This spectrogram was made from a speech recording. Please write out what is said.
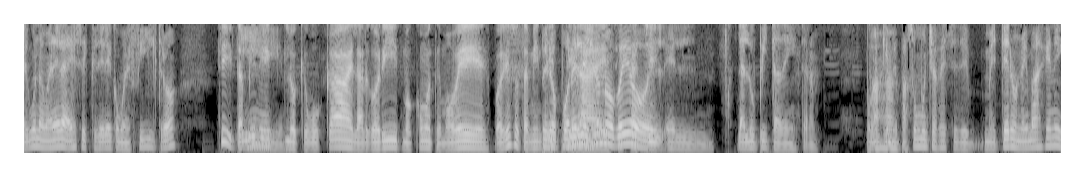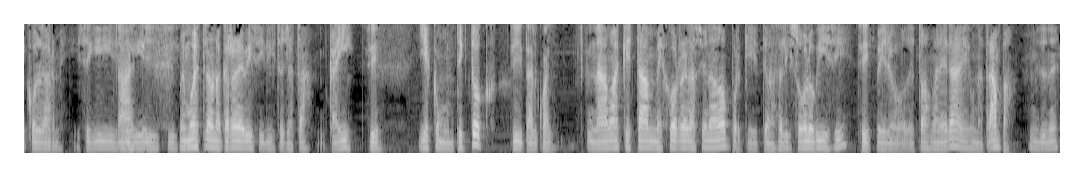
alguna manera ese que sería como el filtro. Sí, también Y- es lo que buscas, el algoritmo, cómo te moves, porque eso también Pero te, ponerle, yo no veo el, el- la lupita de Instagram. Porque Ajá. me pasó muchas veces de meter una imagen y colgarme. Y seguir, Ah, seguir. sí, sí, me sí. muestra una carrera de bici y listo, ya está. Caí. Sí, Y es como un TikTok. sí, tal cual. Nada más que está mejor relacionado porque te va a salir solo bici. Sí, Pero de todas maneras es una trampa. ¿Me entendés?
